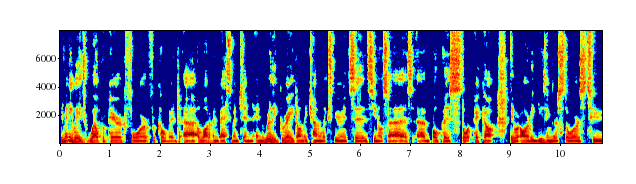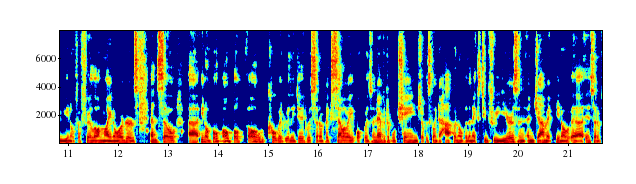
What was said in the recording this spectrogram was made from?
in many ways well prepared for for COVID. Uh, a lot of investment in, in really great omni-channel experiences. You know, uh, uh, BOPIS store pickup. They were already using their stores to you know fulfill online orders, and so uh, you know all all COVID really did was sort of accelerate what was inevitable change change that was going to happen over the next two, three years and, and jam it, you know, uh, sort of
